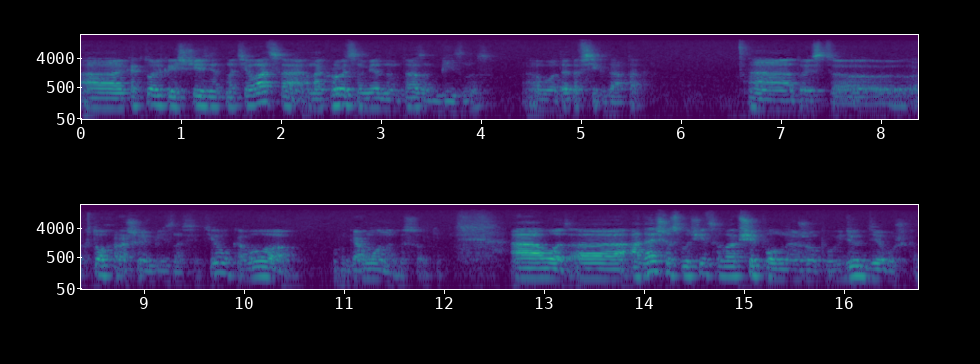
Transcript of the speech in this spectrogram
А, как только исчезнет мотивация, накроется медным тазом бизнес вот, это всегда так. А, то есть, э, кто хороши в бизнесе? Те, у кого гормоны высокие. А, вот, э, а дальше случится вообще полная жопа, уйдет девушка.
